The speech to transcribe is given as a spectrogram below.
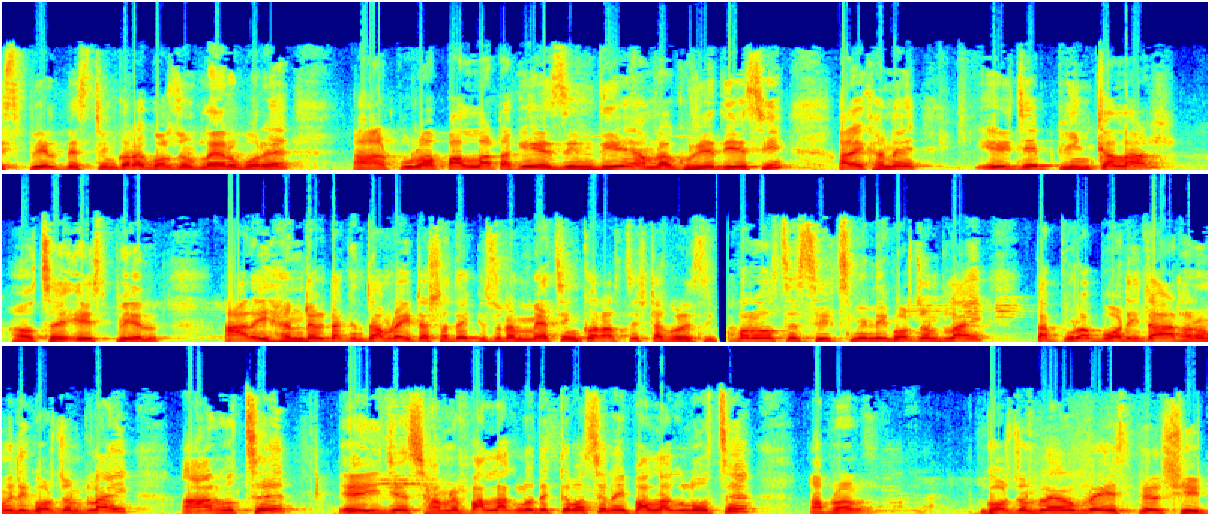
এসপিএল পেস্টিং করা, গর্জন প্লায়ের উপরে। আর পুরা পাল্লাটাকে এজিন দিয়ে আমরা ঘুরিয়ে দিয়েছি। আর এখানে এই যে পিঙ্ক কালার হচ্ছে এসপিএল আর এই হ্যান্ডেলটা কিন্তু আমরা এটার সাথে কিছুটা ম্যাচিং করার চেষ্টা করেছি। তারপরে হচ্ছে সিক্স মিলি গর্জন প্লাই তার পুরো বডিটা আঠারো মিলি গর্জন প্লাই। আর হচ্ছে এই যে সামনে পাল্লাগুলো দেখতে পাচ্ছেন, এই পাল্লাগুলো হচ্ছে আপনার গর্জন প্লেয়ার উপরে এসপিএল শিট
